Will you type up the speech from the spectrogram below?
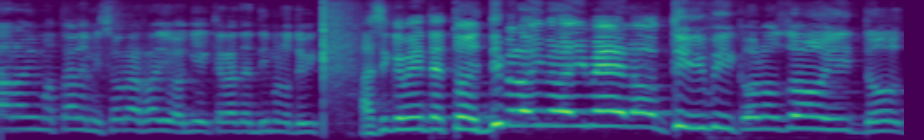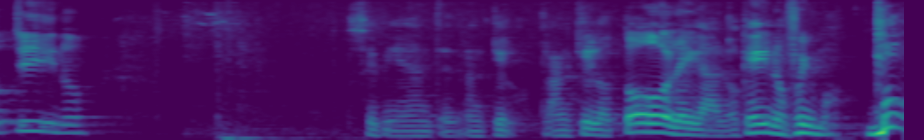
ahora mismo está en la emisora radio aquí el canal Dímelo TV. Así que mi gente, esto es Dímelo, Dímelo, Dímelo TV con los ojitos chinos. Sí, mi gente, tranquilo, tranquilo, todo legal, ¿ok? Nos fuimos. ¡Boom!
